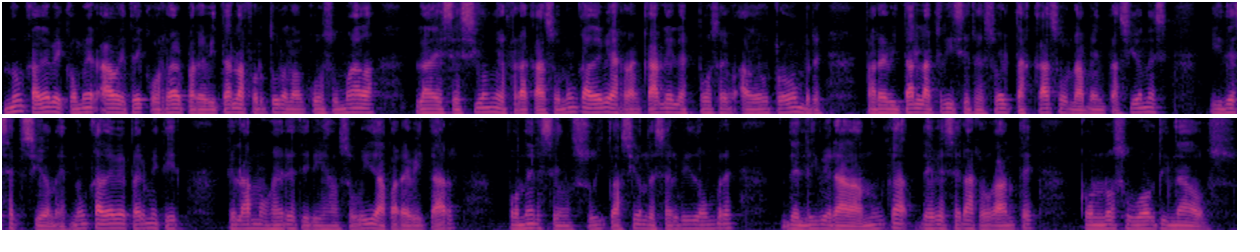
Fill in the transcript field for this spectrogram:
Nunca debe comer aves de corral para evitar la fortuna no consumada, la decepción y el fracaso. Nunca debe arrancarle la esposa a otro hombre para evitar la crisis, resueltas casos, lamentaciones y decepciones. Nunca debe permitir que las mujeres dirijan su vida para evitar ponerse en situación de servidumbre deliberada. Nunca debe ser arrogante con los subordinados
